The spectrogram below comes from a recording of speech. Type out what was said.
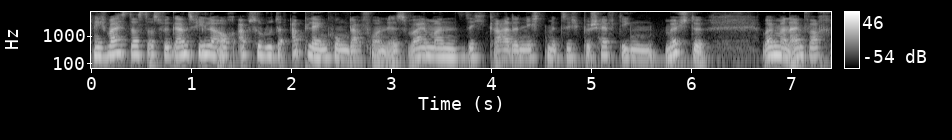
ich weiß, dass das für ganz viele auch absolute Ablenkung davon ist, weil man sich gerade nicht mit sich beschäftigen möchte, weil man einfach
